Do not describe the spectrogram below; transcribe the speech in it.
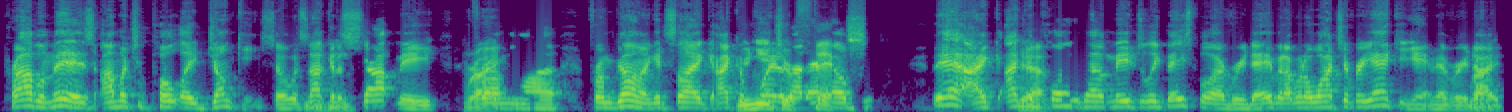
Problem is, I'm a Chipotle junkie, so it's not going to stop me Mm-hmm. Right. from uh, from going. It's like I You complain need your about fix. MLB. Yeah, I, I Yeah. complain about Major League Baseball every day, but I'm going to watch every Yankee game every night. Right.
